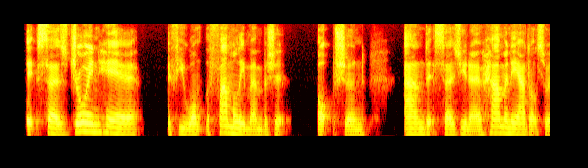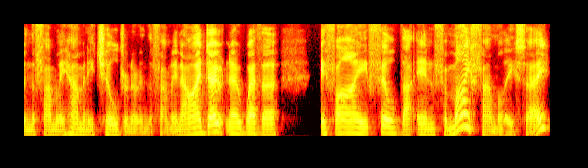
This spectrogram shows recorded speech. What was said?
It says join here if you want the family membership option and it says, you know, how many adults are in the family, how many children are in the family. Now, I don't know whether if I filled that in for my family, say,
